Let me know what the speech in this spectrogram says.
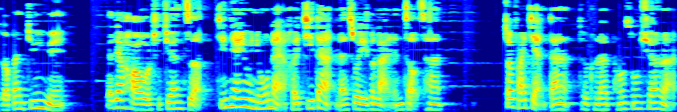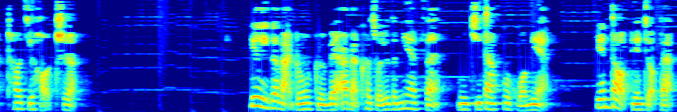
搅拌均匀。大家好，我是娟子，今天用牛奶和鸡蛋来做一个懒人早餐，做法简单，做出来蓬松暄软，超级好吃。另一个碗中准备二百克左右的面粉，用鸡蛋和和面，边倒边搅拌。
